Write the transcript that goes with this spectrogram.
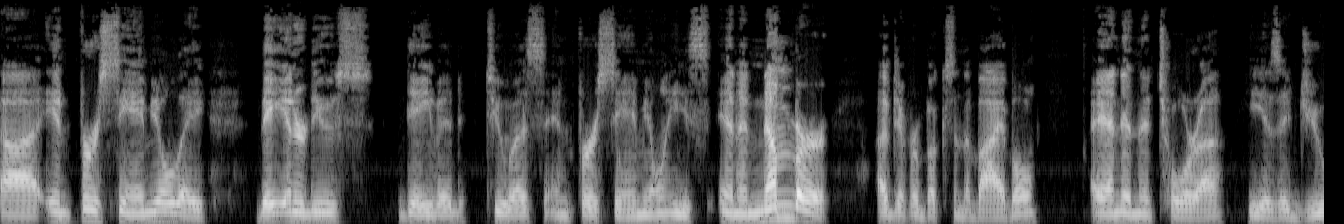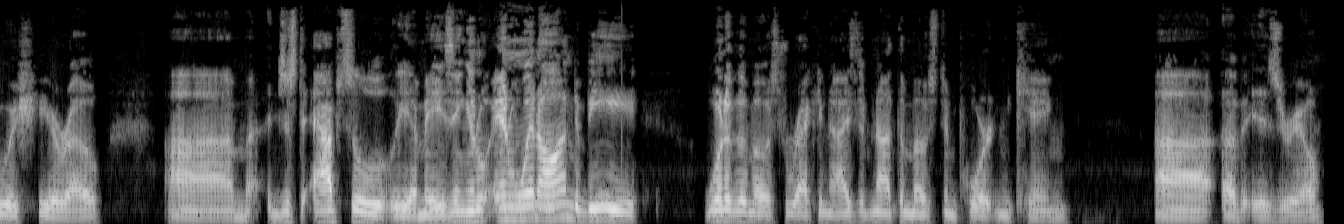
uh, in First Samuel. They they introduce David to us in First Samuel. He's in a number of different books in the Bible and in the Torah. He is a Jewish hero, um, just absolutely amazing, and, and went on to be one of the most recognized, if not the most important king uh, of Israel.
